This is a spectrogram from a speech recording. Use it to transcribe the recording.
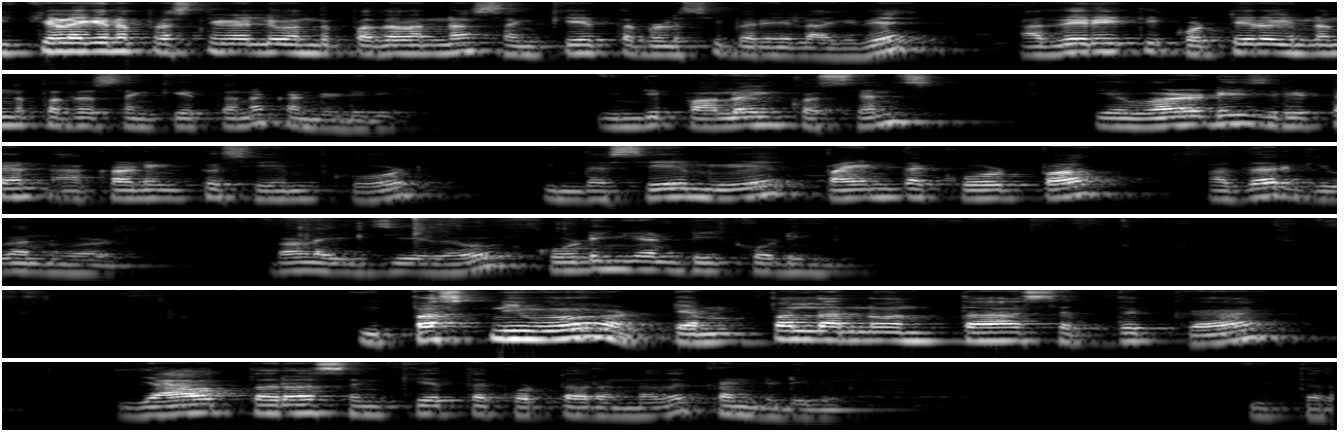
ಈ ಕೆಳಗಿನ ಪ್ರಶ್ನೆಗಳಲ್ಲಿ ಒಂದು ಪದವನ್ನು ಸಂಕೇತ ಬಳಸಿ ಬರೆಯಲಾಗಿದೆ. ಅದೇ ರೀತಿ ಕೊಟ್ಟಿರೋ ಇನ್ನೊಂದು ಪದ ಸಂಕೇತವನ್ನು ಕಂಡುಹಿಡಿರಿ in the following questions a word is return according to same code in the same way find the code for other given word ಭಾಳ ಈಸಿ ಇದಾವೆ ಕೋಡಿಂಗ್ ಆ್ಯಂಡ್ ಡಿ ಕೋಡಿಂಗ್ ಈ ಫಸ್ಟ್ ನೀವು ಟೆಂಪಲ್ ಅನ್ನುವಂಥ ಶಬ್ದಕ್ಕೆ ಯಾವ ಥರ ಸಂಕೇತ ಕೊಟ್ಟಾರ ಅನ್ನೋದು ಕಂಡುಹಿಡಿಬೇಕು. ಈ ಥರ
